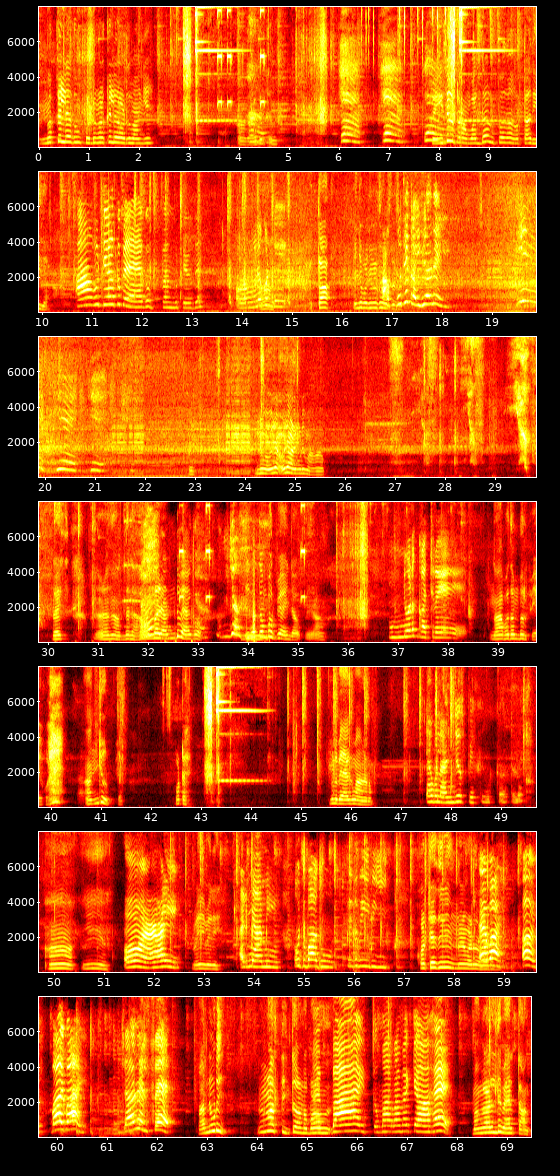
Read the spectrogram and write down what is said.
നിങ്ങൾക്കല്ലേ അതും പെണ്ണുങ്ങൾക്കല്ലേ അവിടുന്ന് വാങ്ങിയേ? ആ ബാഗ് എടുത്തണം പൈസ കിട്ടണം. കിട്ടുമോ കൊടുത്താൽ ആൺകുട്ടികൾക്ക് ബാഗ് പെൺകുട്ടികളുടെ കയ്യാണേ. ഇനി ഒരാളും കൂടി വാങ്ങണം. അന്നല്ല അമ്മ രണ്ട് ബാഗോ ഇരുപത്തൊമ്പത് റുപ്യ അതിന്റെ നാൽപ്പത്തൊമ്പത് റുപ്യ അഞ്ച് റുപ്യ ഓട്ടെ നിങ്ങൾ ബാഗ് വാങ്ങണം. ആ ഈ. വരി വരി. കുറച്ചത് ഇങ്ങനെ ഇവിടെ ഏ തൊടാം. ബൈ ഏയ് ബൈ ബൈ ചാനൽസേ പറഞ്ഞൂടി. നിങ്ങൾ തിരിച്ചാണോ ബൈ തുമാറാ മേ ക്യാ ഹേ. ബംഗാളിന്റെ പേരത്താണ്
